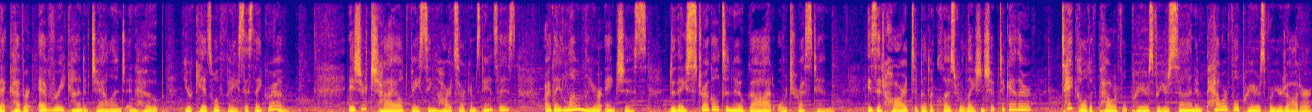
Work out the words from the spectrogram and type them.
that cover every kind of challenge and hope your kids will face as they grow. Is your child facing hard circumstances? Are they lonely or anxious? Do they struggle to know God or trust Him? Is it hard to build a close relationship together? Take hold of powerful prayers for your son and powerful prayers for your daughter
